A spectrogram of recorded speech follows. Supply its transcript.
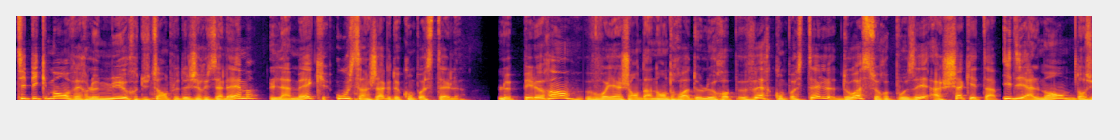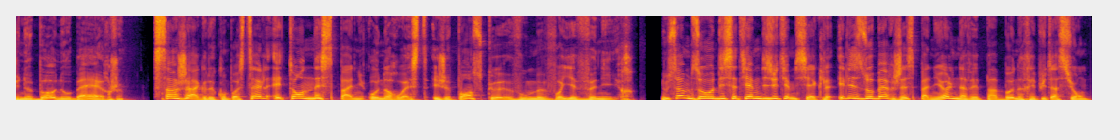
Typiquement vers le mur du temple de Jérusalem, la Mecque ou Saint-Jacques de Compostelle. Le pèlerin, voyageant d'un endroit de l'Europe vers Compostelle, doit se reposer à chaque étape, idéalement dans une bonne auberge. Saint-Jacques de Compostelle est en Espagne, au nord-ouest, et je pense que vous me voyez venir. Nous sommes au XVIIe, XVIIIe siècle et les auberges espagnoles n'avaient pas bonne réputation.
